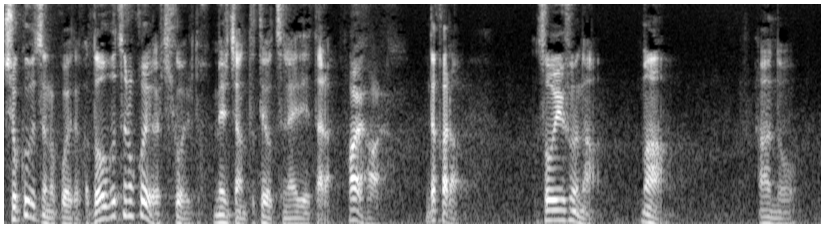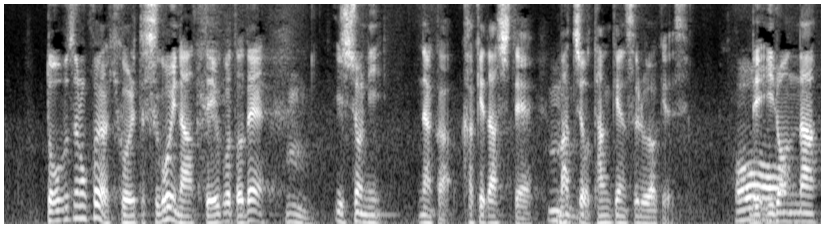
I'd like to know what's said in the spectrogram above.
植物の声とか動物の声が聞こえると。メルちゃんと手を繋いでいたら。はいはだから、そういうふうな、まあ、あの、動物の声が聞こえるってすごいなっていうことで、い、うん、一緒になんか駆け出してうん街を探検するわけですよ。ほうで、いろんな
